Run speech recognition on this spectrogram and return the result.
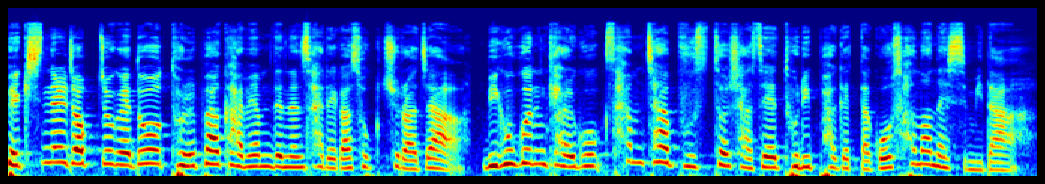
백신을 접종해도 돌파 감염되는 사례가 속출하자 미국은 결국 3차 부스터샷에 돌입하겠다고 선언했습니다.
